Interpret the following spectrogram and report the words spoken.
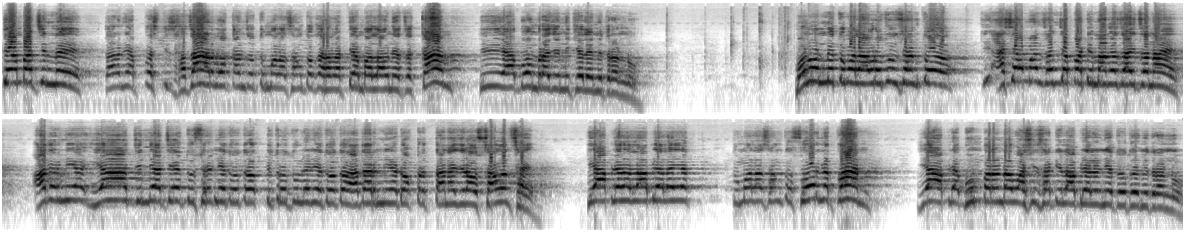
टेंबा चिन्ह आहे. कारण या पस्तीस हजार लोकांचं तुम्हाला सांगतो घराला टेंबा लावण्याचं काम ही या बोमराजेंनी केलं मित्रांनो. म्हणून मी तुम्हाला आवर्जून सांगतो की अशा माणसांच्या पाठीमागे जायचं नाही. आदरणीय या जिल्ह्याचे दुसरे नेतृत्व पितृतुल्य नेतृत्व आदरणीय डॉक्टर तानाजीराव सावंत साहेब हे आपल्याला लाभलेला एक तुम्हाला सांगतो सुवर्ण पान या आपल्या भूमपरंडा वाशीसाठी लाभलेलं नेतृत्व मित्रांनो.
